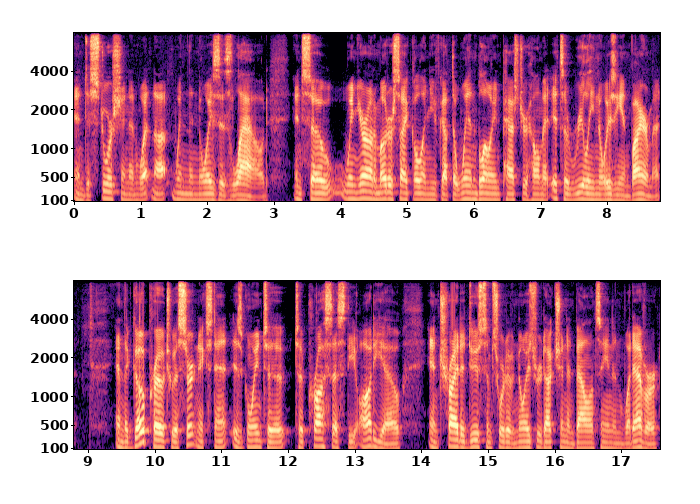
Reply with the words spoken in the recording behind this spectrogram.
and distortion and whatnot when the noise is loud. And so when you're on a motorcycle and you've got the wind blowing past your helmet, it's a really noisy environment. And the GoPro, to a certain extent, is going to, to process the audio and try to do some sort of noise reduction and balancing and whatever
